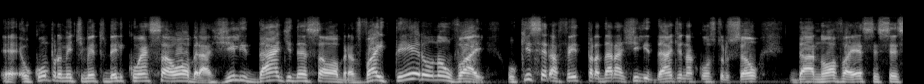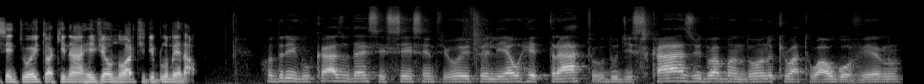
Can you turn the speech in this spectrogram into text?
é, o comprometimento dele com essa obra, a agilidade dessa obra. Vai ter ou não vai? O que será feito para dar agilidade na construção da nova SC 108 aqui na região norte de Blumenau? Rodrigo, o caso da SC 108 ele é o retrato do descaso e do abandono que o atual governo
